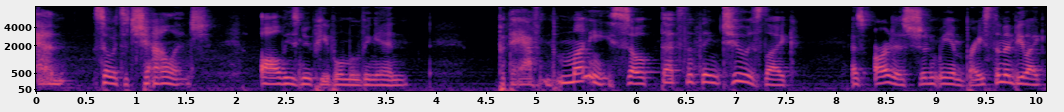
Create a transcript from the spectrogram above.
and so it's a challenge. All these new people moving in, but they have money. So that's the thing, too, is like, as artists, shouldn't we embrace them and be like,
